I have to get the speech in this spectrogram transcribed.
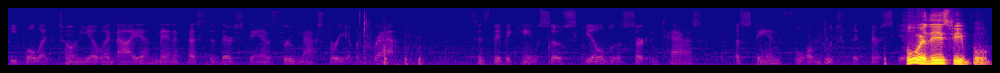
people like Tonio and Aya manifested their stands through mastery of a craft. Since they became so skilled in a certain task, a stand formed which fit their skills. Who are these people?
